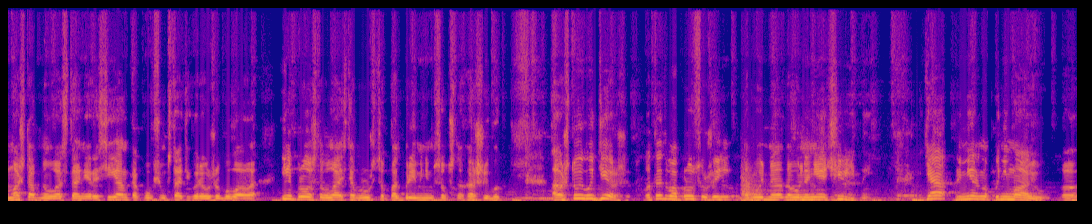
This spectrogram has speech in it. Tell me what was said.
масштабного восстания россиян, как, в общем, кстати говоря, уже бывало, или просто власть обрушится под бременем собственных ошибок. А что его держит? Вот этот вопрос уже довольно, довольно неочевидный. Я примерно понимаю э,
